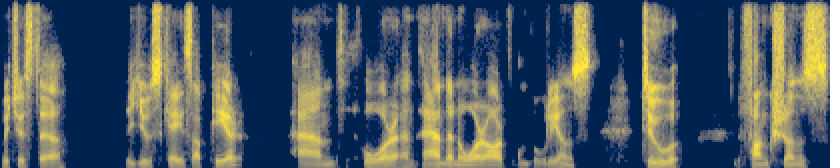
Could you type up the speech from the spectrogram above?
which is the, the use case up here, and or and, and an or are on booleans, to functions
